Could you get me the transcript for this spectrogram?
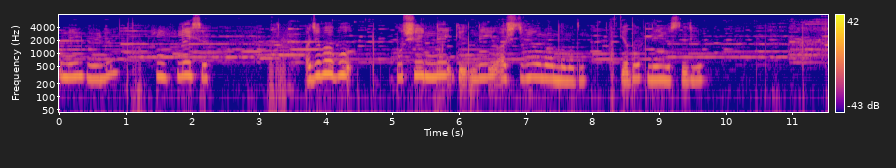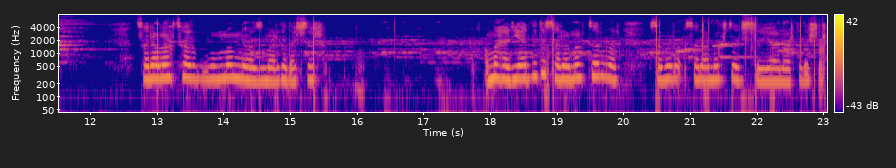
Bu ne böyle? Hı, neyse. Acaba bu bu şey ne neyi açtırıyor onu anlamadım. Ya da neyi gösteriyor. Sarı anahtar bulmam lazım arkadaşlar. Ama her yerde de sarı anahtar var. Sarı, sarı anahtar istiyor yani arkadaşlar.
